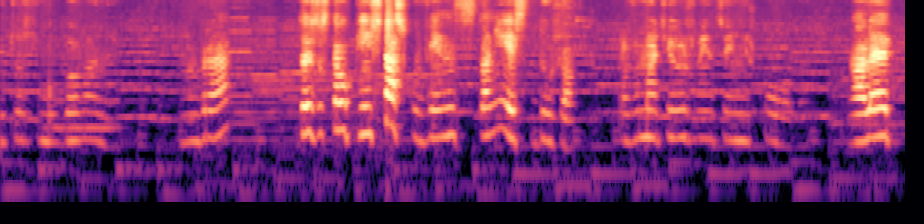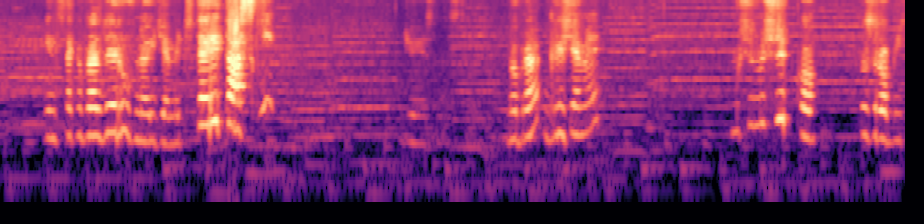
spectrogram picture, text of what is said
No to zbugowane. Dobra. To jest zostało 5 tasków, więc to nie jest dużo. A wy macie już więcej niż połowę. No ale, więc tak naprawdę równo idziemy. Cztery taski? Gdzie jest następny? Dobra, gryziemy. Musimy szybko to zrobić.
